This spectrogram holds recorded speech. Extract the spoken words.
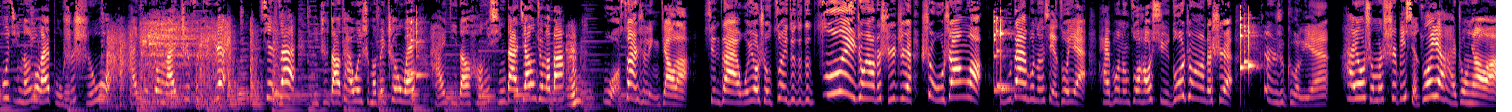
不仅能用来捕食食物，还可以用来制服敌人。现在你知道它为什么被称为海底的横行大将军了吧？我算是领教了。现在我右手最最最最最重要的食指受伤了，能写作业，还不能做好许多重要的事，真是可怜。还有什么事比写作业还重要啊？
